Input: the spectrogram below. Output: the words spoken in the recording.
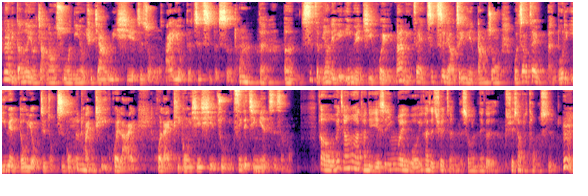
那你刚刚有讲到说，你有去加入一些这种癌友的支持的社团，嗯，对。嗯，是怎么样的一个因缘际会？那你在治治疗这一年当中，我知道在很多的医院都有这种志工的团体会来，会来提供一些协助。你自己的经验是什么？呃，我会加入那团体，也是因为我一开始确诊的时候，那个学校的同事，嗯，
